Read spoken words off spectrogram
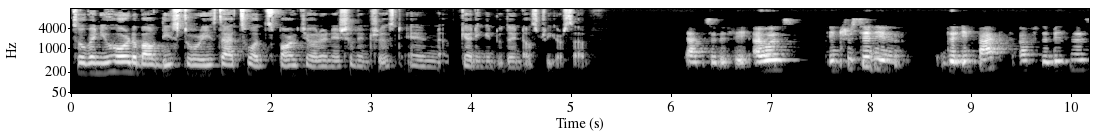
So when you heard about these stories, that's what sparked your initial interest in getting into the industry yourself. Absolutely. I was interested in the impact of the business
